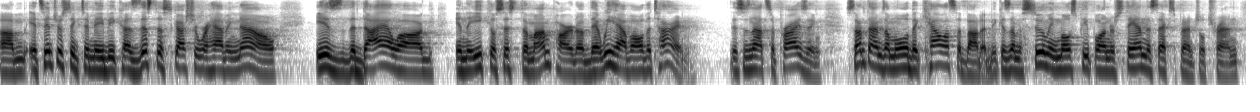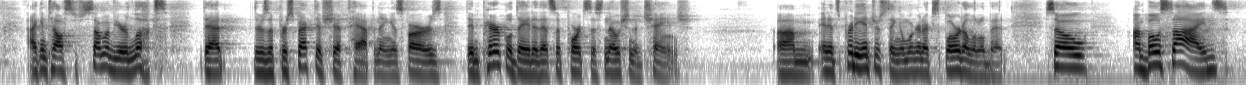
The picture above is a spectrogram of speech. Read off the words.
Um, it's interesting to me because this discussion we're having now is the dialogue in the ecosystem I'm part of that we have all the time. This is not surprising. Sometimes I'm a little bit callous about it because I'm assuming most people understand this exponential trend. I can tell some of your looks that there's a perspective shift happening as far as the empirical data that supports this notion of change. Um, and it's pretty interesting, and we're going to explore it a little bit. So, on both sides,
